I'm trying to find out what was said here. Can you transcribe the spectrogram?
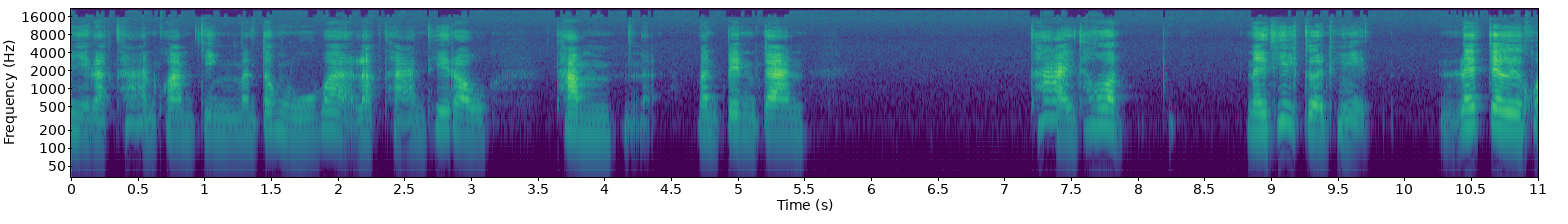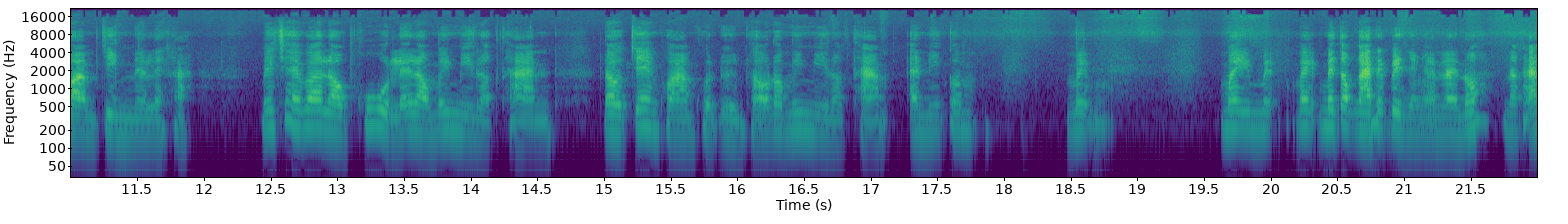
มีหลักฐานความจริง มันต้องรู้ว่าหลักฐานที่เราทำมันเป็นการถ่ายทอดในที่เกิดเหตุ และเจอความจริงนั่นแหละค่ะ ไม่ใช่ว่าเราพูดและเราไม่มีหลักฐาน เราแจ้งความคนอื่นเขาเราไม่มีหลักฐาน อันนี้ก็ไม่ไม่ไม่ไม่ไม่ต้องการให้เป็นอย่างนั้นเลยเนาะนะคะ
